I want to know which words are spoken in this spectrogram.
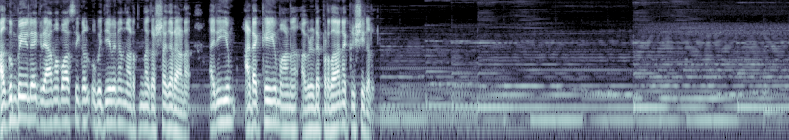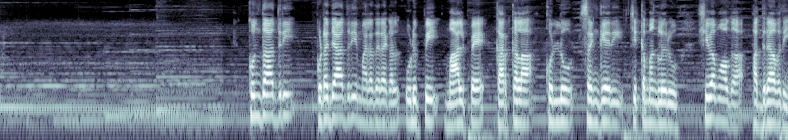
അഗുംബയിലെ ഗ്രാമവാസികൾ ഉപജീവനം നടത്തുന്ന കർഷകരാണ്. അരിയും അടക്കയുമാണ് അവരുടെ പ്രധാന കൃഷികൾ. കുന്താദ്രി കുടജാദ്രി മലനിരകൾ ഉടുപ്പി മാൽപ്പെ കർക്കള കൊല്ലൂർ ശൃംഗേരി ചിക്കമംഗളൂരു ശിവമോഗ ഭദ്രാവതി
